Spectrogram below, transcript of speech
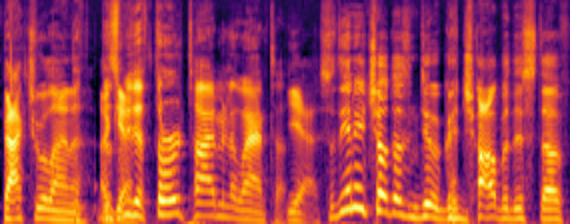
Back to Atlanta This will again. be the third time in Atlanta. Yeah, so the NHL doesn't do a good job of this stuff.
